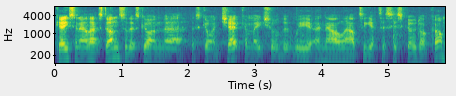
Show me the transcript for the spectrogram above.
Okay, so now that's done. So let's go and uh, let's go and check and make sure that we are now allowed to get to Cisco.com.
